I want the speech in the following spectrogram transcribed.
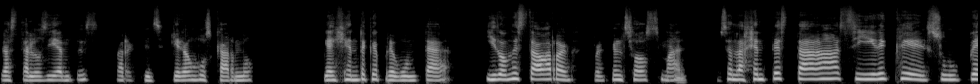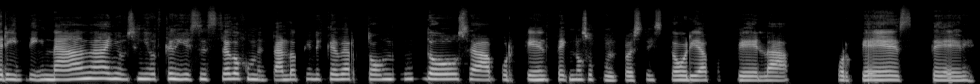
hasta los dientes, para que si quieran buscarlo. Y hay gente que pregunta, ¿y dónde estaba Raquel Sosman? O sea, la gente está así de que súper indignada. y un señor que dice, este documental lo tiene que ver todo el mundo. O sea, ¿por qué el TEC nos ocultó esta historia? ¿Por qué la porque este,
